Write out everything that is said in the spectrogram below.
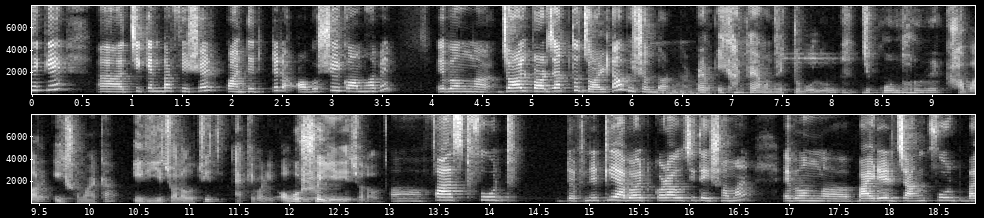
থেকে চিকেন বা ফিশের কোয়ান্টিটিটা অবশ্যই কম হবে এবং জল পর্যাপ্ত জলটাও ভীষণ দরকার। ম্যাডাম এখানটায় আমাদের একটু বলুন যে কোন ধরনের খাবার এই সময়টা এড়িয়ে চলা উচিত? একেবারেই অবশ্যই এড়িয়ে চলা উচিত। ফাস্ট ফুড ডেফিনেটলি অ্যাভয়েড করা উচিত এই সময়। এবং বাইরের জাঙ্ক ফুড বা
